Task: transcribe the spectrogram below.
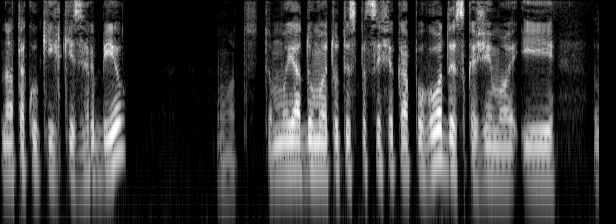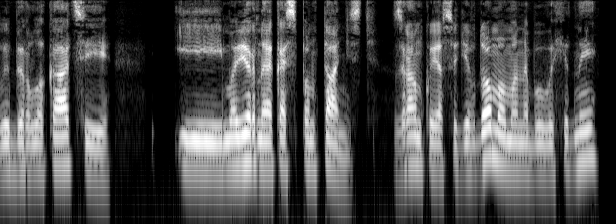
на таку кількість грибів. От. Тому я думаю, тут і специфіка погоди, скажімо, і вибір локації, і, ймовірно, якась спонтанність. Зранку я сидів вдома, у мене був вихідний,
